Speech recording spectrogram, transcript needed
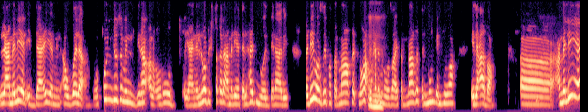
للعملية الإبداعية من أولها وبكون جزء من بناء العروض يعني اللي هو بيشتغل عملية الهدم والبناء دي. فدي وظيفة الناقد واحدة من وظائف الناقد اللي ممكن هو يلعبها. آه عمليا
